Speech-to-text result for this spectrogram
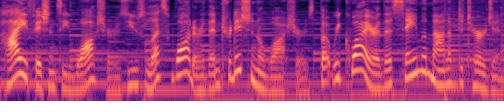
High efficiency washers use less water than traditional washers but require the same amount of detergent.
